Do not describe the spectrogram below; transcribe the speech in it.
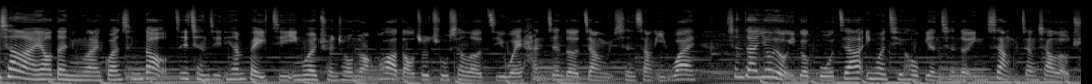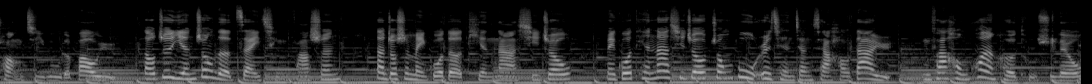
接下来要带您来关心到，继前几天北极因为全球暖化导致出现了极为罕见的降雨现象以外，现在又有一个国家因为气候变迁的影响，降下了创纪录的暴雨，导致严重的灾情发生，那就是美国的田纳西州。美国田纳西州中部日前降下好大雨，引发洪患和土石流，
